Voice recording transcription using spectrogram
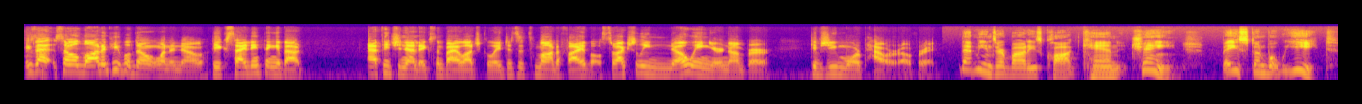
Exactly. So a lot of people don't want to know. The exciting thing about epigenetics and biological age is it's modifiable. So actually knowing your number gives you more power over it. That means our body's clock can change based on what we eat,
